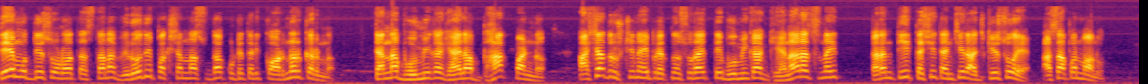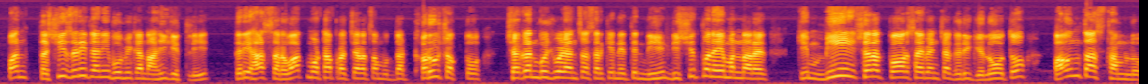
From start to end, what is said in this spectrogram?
ते मुद्दे सोडवत असताना विरोधी पक्षांना सुद्धा कुठेतरी कॉर्नर करणं त्यांना भूमिका घ्यायला भाग पाडणं अशा दृष्टीने हे प्रयत्न सुरू आहेत. ते भूमिका घेणारच नाहीत कारण ती तशी त्यांची राजकीय सोय आहे असं आपण मानू. पण तशी जरी त्यांनी भूमिका नाही घेतली तरी हा सर्वात मोठा प्रचाराचा मुद्दा ठरू शकतो. छगन भुजबळ यांच्यासारखे नेते निश्चितपणे हे म्हणणार आहेत की मी शरद पवार साहेब यांच्या घरी गेलो होतो पाऊन तास थांबलो.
